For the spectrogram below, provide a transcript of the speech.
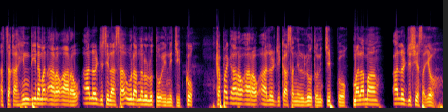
At saka hindi naman araw-araw allergy sila sa ulam na lulutuin ni Chip Cook. Kapag araw-araw allergy ka sa niluluto ni Chip Cook, malamang allergy siya sa'yo.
